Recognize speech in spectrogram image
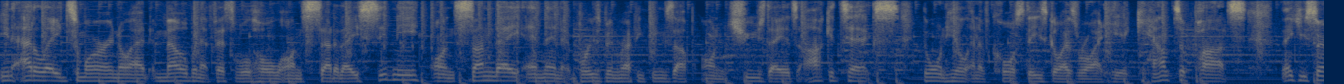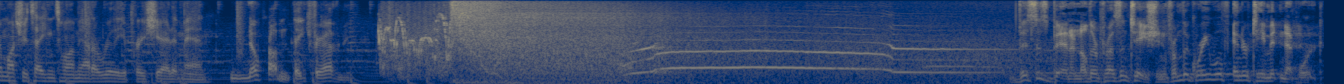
in Adelaide tomorrow night, Melbourne at Festival Hall on Saturday, Sydney on Sunday, and then Brisbane wrapping things up on Tuesday. It's Architects, Thornhill, and of course these guys right here, Counterparts. Thank you so much for taking time out. I really appreciate it, man. no problem. Thank you for having me. This has been another presentation from the Grey Wolf Entertainment Network,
